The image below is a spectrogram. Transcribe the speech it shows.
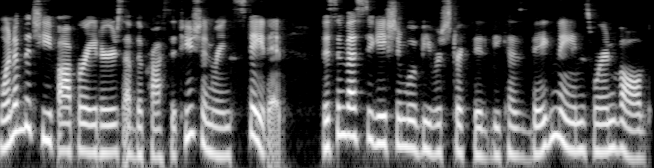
one of the chief operators of the prostitution ring stated this investigation would be restricted because big names were involved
